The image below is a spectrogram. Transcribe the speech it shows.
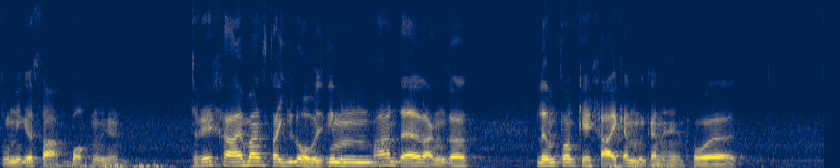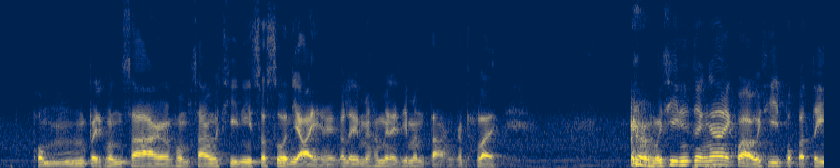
ตรงนี้ก็สามบล็อกเหมือนกัน จะคล้ายๆบ้านสไตล์ยุโรปจริงๆมันบ้านแต่ละหลังก็เริ่มต้นคล้ายๆกันเหมือนกันนะฮะเพราะว่า ผมเป็นคนสร้างแล้วผมสร้างวิธีนี้ซะส่วนใหญ่ก็เลยไม่ค่อยมีอะไรที่มันต่างกันเท่าไหร่ วิธีนี้จะง่ายกว่าวิธีปกติ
